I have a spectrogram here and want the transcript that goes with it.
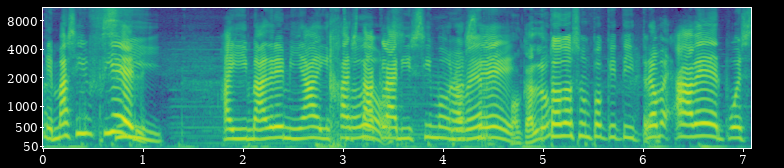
El más infiel. Sí, Ay, madre mía, hija, está clarísimo, A no ver. sé. Juan Carlos. todos un poquitito. Pero, a ver, pues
